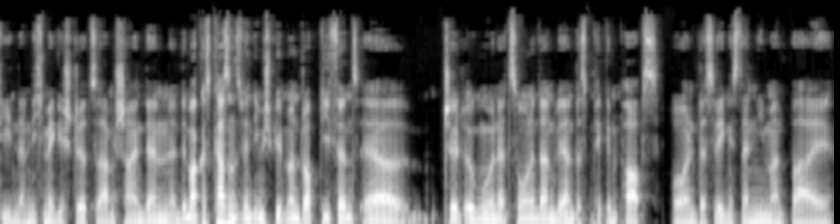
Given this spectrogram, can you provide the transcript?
die ihn dann nicht mehr gestört zu haben scheinen. Denn DeMarcus Cousins, mit ihm spielt man Drop Defense, er chillt irgendwo in der Zone dann während des Pick and Pops und deswegen ist dann niemand bei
